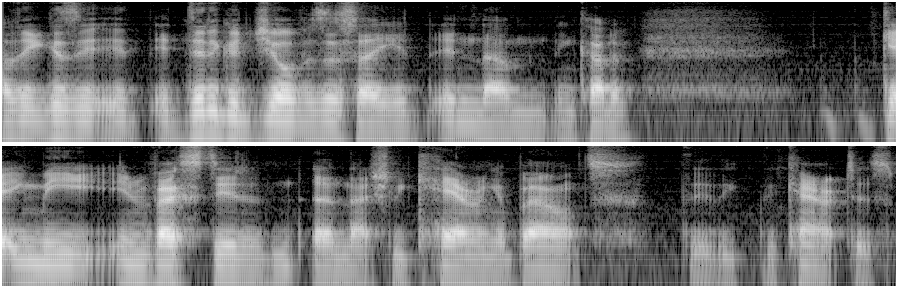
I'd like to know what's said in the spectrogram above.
I think because it, it, it, did a good job, as I say, in um, in kind of getting me invested and, and actually caring about the, the, the characters.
